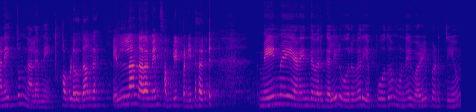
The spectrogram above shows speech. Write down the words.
அனைத்தும் நலமே. அவ்வளவுதாங்க. எல்லாம் நலமேன்னு கம்ப்ளீட் பண்ணிட்டாரு. மேன்மை அடைந்தவர்களில் ஒருவர் எப்போதும் உன்னை வழிபடுத்தியும்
